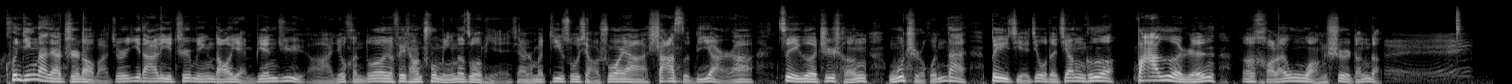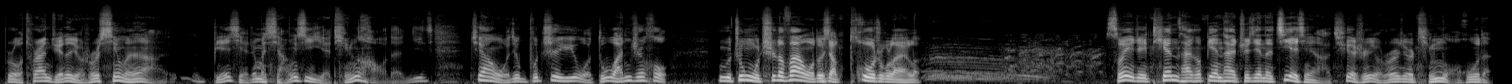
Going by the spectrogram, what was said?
昆汀大家知道吧？就是意大利知名导演、编剧啊，有很多非常出名的作品，像什么低俗小说呀、杀死比尔啊、罪恶之城、无耻混蛋、被解救的江哥、八恶人、呃，好莱坞往事等等。不是，我突然觉得有时候新闻啊，别写这么详细也挺好的，你这样我就不至于我读完之后，我中午吃的饭我都想吐出来了。所以这天才和变态之间的界限啊，确实有时候就是挺模糊的。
